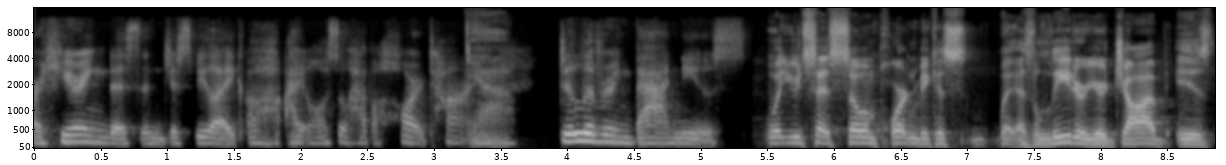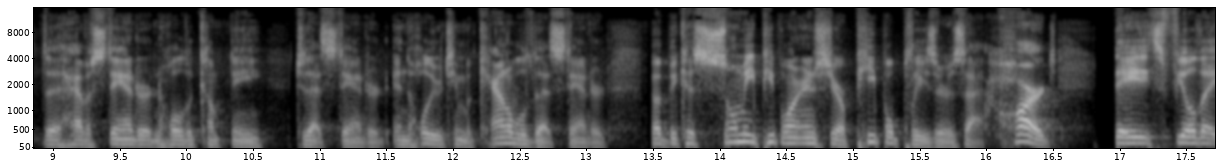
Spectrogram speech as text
are hearing this and just be like, oh, I also have a hard time Yeah. Delivering bad news. What you said is so important because as a leader, your job is to have a standard and hold a company to that standard and to hold your team accountable to that standard. But because so many people in our industry are people pleasers at heart, they feel that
